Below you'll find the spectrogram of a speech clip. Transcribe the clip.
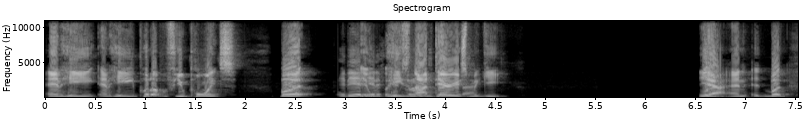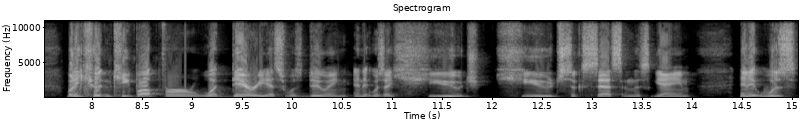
and he and he put up a few points, but He did. He it- few he's not Darius back-to-back. McGee. Yeah, and but but he couldn't keep up for what Darius was doing, and it was a huge, huge success in this game, and it was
